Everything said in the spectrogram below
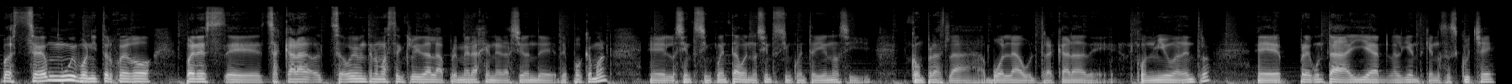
pues, se ve muy bonito el juego. Puedes eh, sacar, a- obviamente nomás está incluida la primera generación de, de Pokémon, eh, los 150, bueno, 151 si compras la bola ultra cara de, con Mew adentro. Eh, pregunta ahí a alguien que nos escuche.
